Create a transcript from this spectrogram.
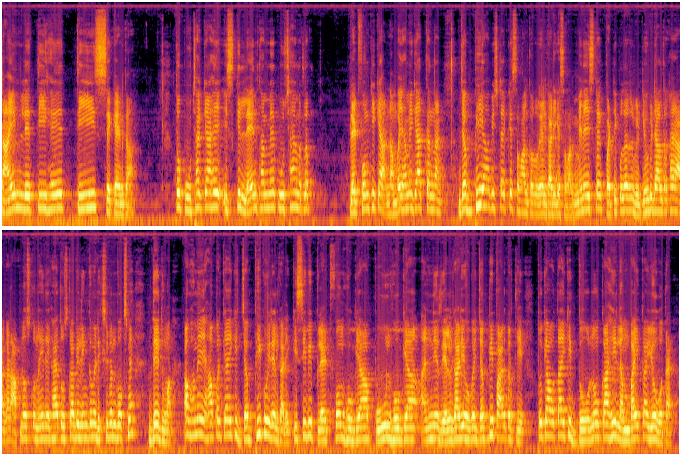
टाइम लेती है तीस सेकेंड का। तो पूछा क्या है? इसकी लेंथ हमें पूछा है मतलब प्लेटफॉर्म की क्या लंबाई हमें ज्ञात करना है? जब भी आप इस टाइप के सवाल करो, रेलगाड़ी के सवाल, मैंने इसका एक पर्टिकुलर वीडियो भी डाल रखा है, अगर आपने उसको नहीं देखा है तो उसका भी लिंक मैं डिस्क्रिप्शन बॉक्स में दे दूँगा। अब हमें यहाँ पर क्या है कि जब भी कोई रेलगाड़ी, किसी भी प्लेटफॉर्म हो गया, पुल हो गया, अन्य रेलगाड़ी हो गई, जब भी पार करती है तो क्या होता है कि दोनों का ही लंबाई का योग होता है।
